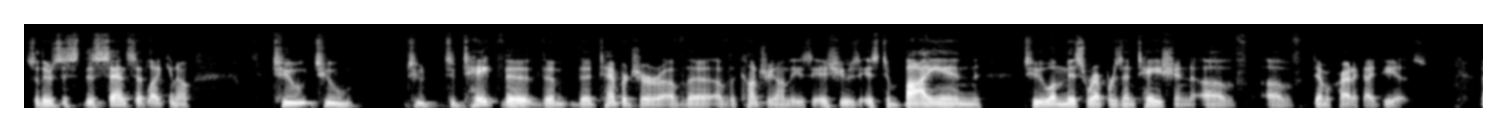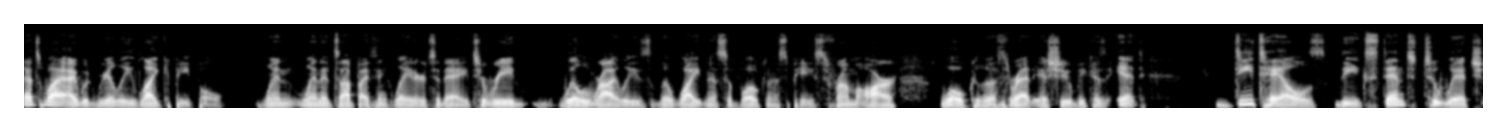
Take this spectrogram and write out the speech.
So there's this this sense that like you know to to to to take the the the temperature of the of the country on these issues is to buy in to a misrepresentation of of democratic ideas. That's why I would really like people when when it's up I think later today to read Will Reilly's The Whiteness of Wokeness piece from our woke the threat issue because it details the extent to which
